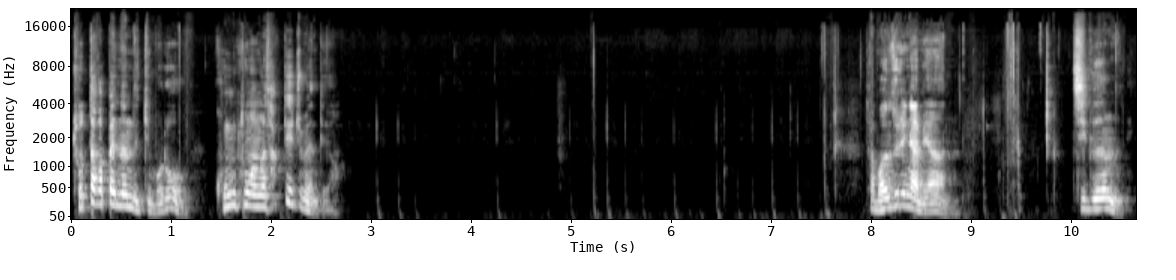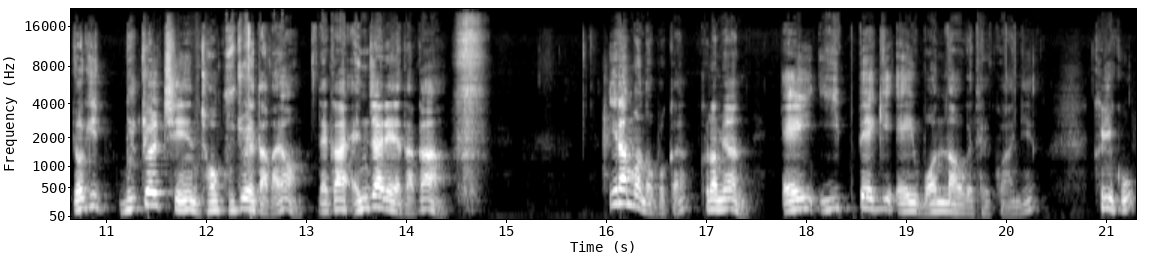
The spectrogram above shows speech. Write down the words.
줬다가 뺏는 느낌으로 공통항을 삭제해 주면 돼요. 자, 뭔 소리냐면 지금 여기 물결친 저 구조에다가요. 내가 n자리에다가 1 한번 넣어볼까요? 그러면 A2 빼기 A1 나오게 될 거 아니에요? 그리고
